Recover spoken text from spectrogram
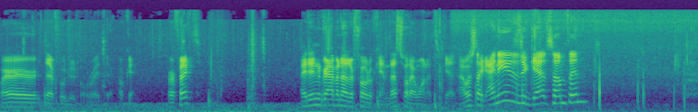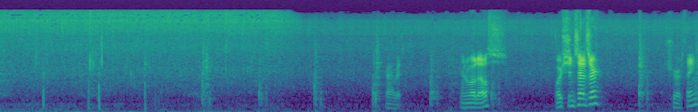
Where, that food doodle right there. Okay, perfect. I didn't grab another photo cam. That's what I wanted to get. I was like, I needed to get something. Grab it. And what else? Motion sensor? Sure thing.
